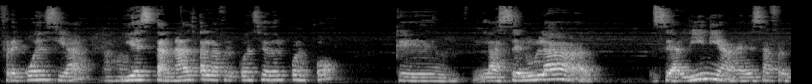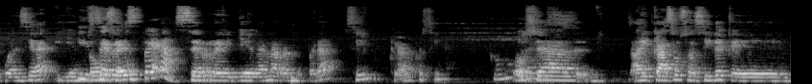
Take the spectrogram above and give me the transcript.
frecuencia Ajá. y es tan alta la frecuencia del cuenco que la célula se alinea a esa frecuencia y Y se entonces recupera. se re- llegan a recuperar. Sí, claro que sí. ¿Cómo O sea, hay casos así de que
